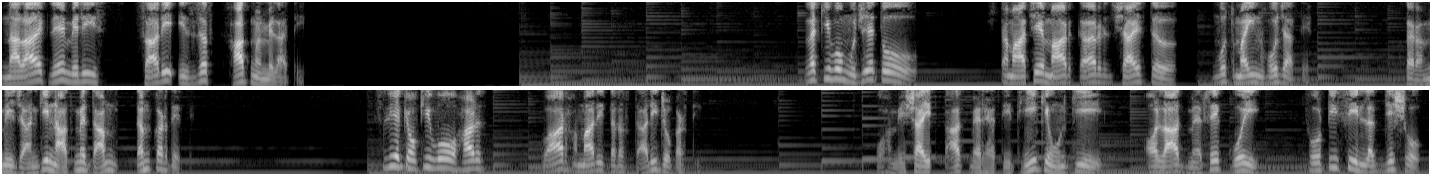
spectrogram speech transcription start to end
नालायक ने मेरी सारी इज़्ज़त हाथ में मिला दी। हालाँकि वो मुझे तो तमाचे मार कर शायद मुतमईन हो जाते अगर अम्मी जान की नाक में दम दम कर देते इसलिए क्योंकि वो हर बार हमारी तरफदारी जो करती वो हमेशा इस ताक में रहती थी कि उनकी औलाद में से कोई छोटी सी लग्जिश हो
